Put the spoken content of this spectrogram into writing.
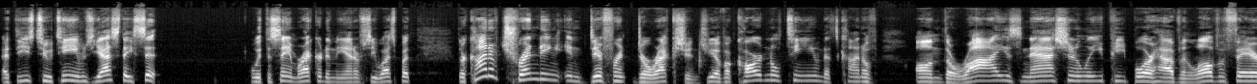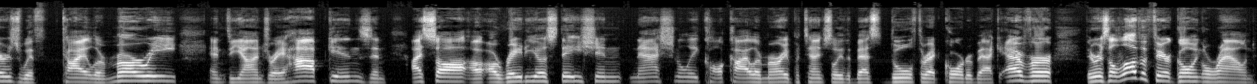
at these two teams, yes, they sit with the same record in the NFC West, but they're kind of trending in different directions. You have a Cardinal team that's kind of on the rise nationally. People are having love affairs with Kyler Murray and DeAndre Hopkins. And I saw a, a, radio station nationally call Kyler Murray potentially the best dual threat quarterback ever. There is a love affair going around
